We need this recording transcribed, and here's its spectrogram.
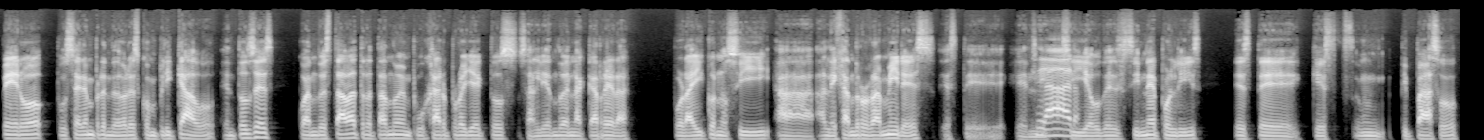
pero pues ser emprendedor es complicado. Entonces cuando estaba tratando de empujar proyectos saliendo en la carrera, por ahí conocí a Alejandro Ramírez, este, el claro. CEO de Cinépolis, este, que es un tipazo,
